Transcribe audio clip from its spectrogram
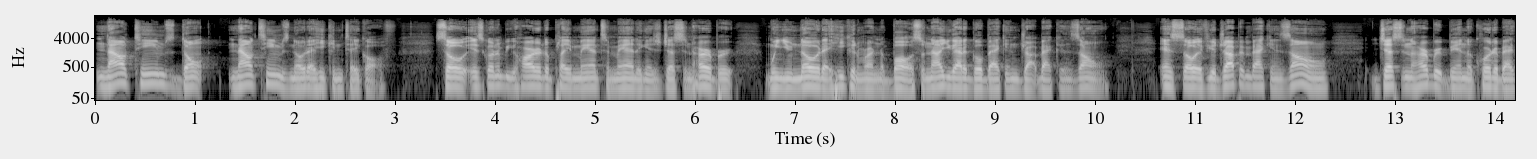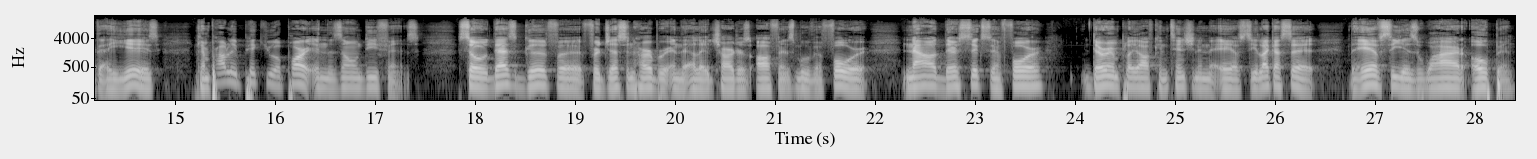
now teams don't now teams know that he can take off. So it's going to be harder to play man to man against Justin Herbert when you know that he can run the ball. So now you got to go back and drop back in zone. And so if you're dropping back in zone, Justin Herbert being the quarterback that he is can probably pick you apart in the zone defense. So that's good for for Justin Herbert and the LA Chargers offense moving forward. Now they're 6 and 4. They're in playoff contention in the AFC. Like I said, the AFC is wide open.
